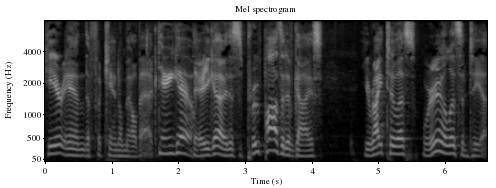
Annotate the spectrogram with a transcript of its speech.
here in the Foot Candle mailbag. There you go. There you go. This is proof positive, guys. You write to us, we're going to listen to you.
